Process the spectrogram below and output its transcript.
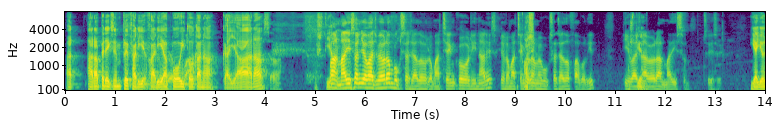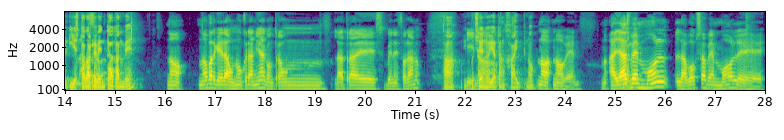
Ara, per exemple, faria, faria por i tot anar, que ja ara... Hòstia. Bueno, Madison jo vaig veure un boxejador, Lomachenko Linares, que Lomachenko ah, és el meu boxejador favorit, i Hòstia. vaig anar a veure el Madison. Sí, sí. I, allò, i estava rebentat també? No, no perquè era un ucranià contra un... L'altre és venezolano. Ah, i, i potser no... no hi ha tant hype, no? No, no ven. Allà vale. es ven molt, la boxa ven molt eh,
